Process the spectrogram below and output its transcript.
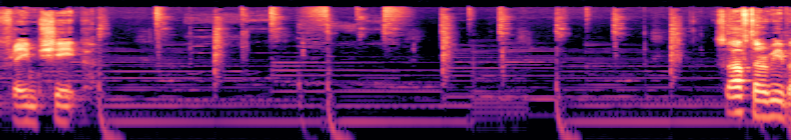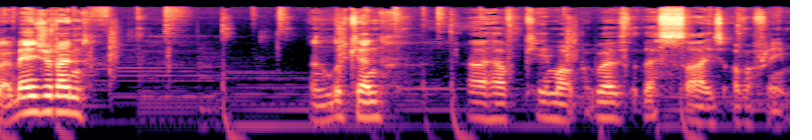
frame shape. So after a wee bit of measuring and looking I have came up with this size of a frame.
